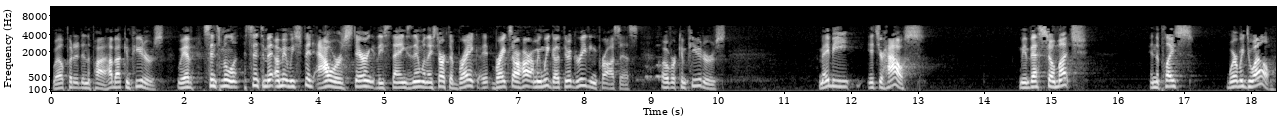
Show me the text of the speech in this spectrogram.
Well, put it in the pile. How about computers? We have sentimental, sentiment. I mean, we spend hours staring at these things, and then when they start to break, it breaks our heart. I mean, we go through a grieving process over computers. Maybe it's your house. We invest so much in the place where we dwell.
